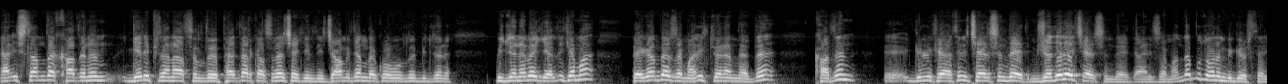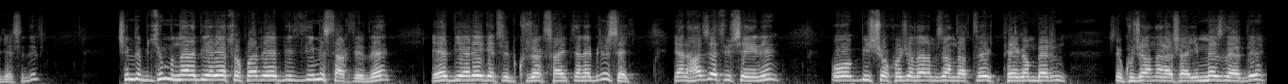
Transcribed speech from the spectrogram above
yani İslam'da kadının geri plana atıldığı, perde arkasına çekildiği, camiden de kovulduğu bir dönem bir döneme geldik ama peygamber zamanı ilk dönemlerde kadın e, günlük hayatın içerisindeydi. Mücadele içerisindeydi aynı zamanda. Bu da onun bir göstergesidir. Şimdi bütün bunları bir araya toparlayabildiğimiz takdirde eğer bir araya getirip kucak sahiplenebilirsek yani Hazreti Hüseyin'in o birçok hocalarımız anlattığı peygamberin işte kucağından aşağı inmezlerdi.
